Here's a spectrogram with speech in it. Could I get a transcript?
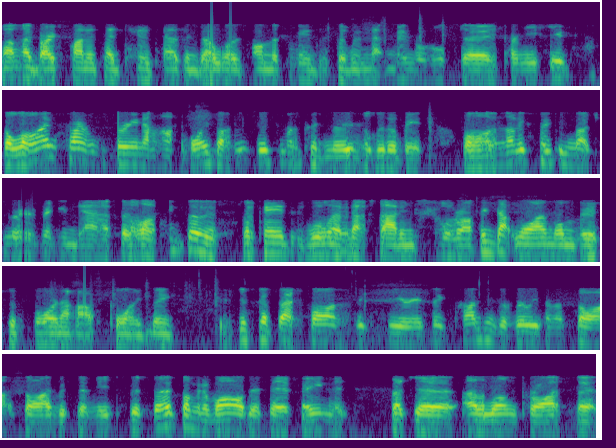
I know both punters had ten thousand dollars on the Panthers to win that memorable third premiership. The line's currently three and a half points. I think this one could move a little bit. Well, I'm not expecting much movement in that, but I think the, the Panthers will end up starting shorter. I think that line will move to four and a half points. I think it's just got that finals experience. The punters have really done a side, side with them. It's the first time in a while that they've been at such a, a long price for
